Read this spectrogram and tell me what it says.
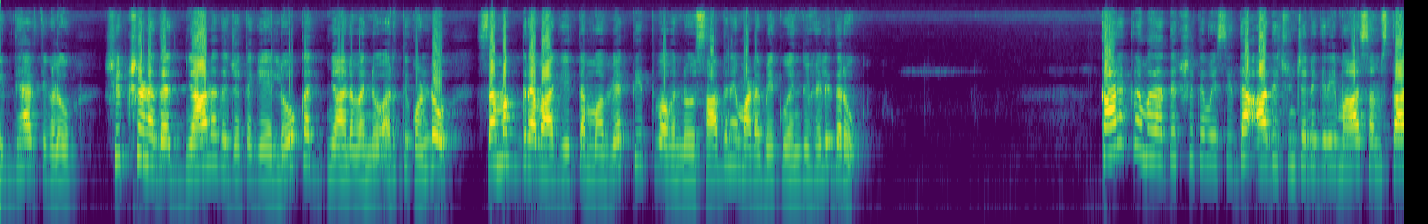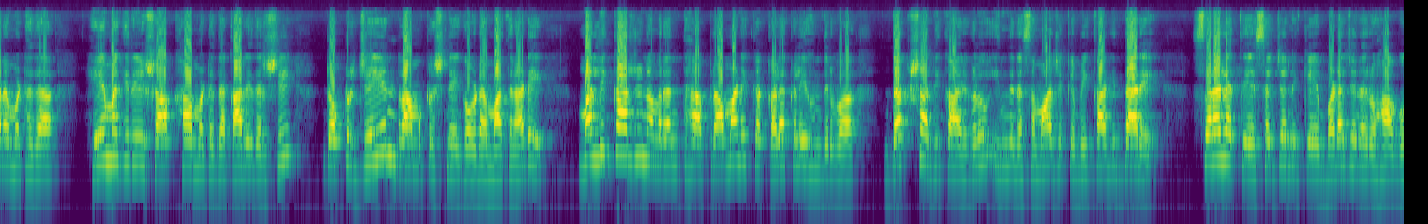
ವಿದ್ಯಾರ್ಥಿಗಳು ಶಿಕ್ಷಣದ ಜ್ಞಾನದ ಜೊತೆಗೆ ಲೋಕಜ್ಞಾನವನ್ನು ಅರಿತುಕೊಂಡು ಸಮಗ್ರವಾಗಿ ತಮ್ಮ ವ್ಯಕ್ತಿತ್ವವನ್ನು ಸಾಧನೆ ಮಾಡಬೇಕು ಎಂದು ಹೇಳಿದರು. ಕಾರ್ಯಕ್ರಮದ ಅಧ್ಯಕ್ಷತೆ ವಹಿಸಿದ್ದ ಆದಿಚುಂಚನಗಿರಿ ಮಹಾಸಂಸ್ಥಾನ ಮಠದ ಹೇಮಗಿರಿ ಶಾಖಾ ಮಠದ ಕಾರ್ಯದರ್ಶಿ ಡಾಕ್ಟರ್ ಜೆಎನ್ ರಾಮಕೃಷ್ಣೇಗೌಡ ಮಾತನಾಡಿ, ಮಲ್ಲಿಕಾರ್ಜುನ್ ಅವರಂತಹ ಪ್ರಾಮಾಣಿಕ ಕಳಕಳಿ ಹೊಂದಿರುವ ದಕ್ಷ ಅಧಿಕಾರಿಗಳು ಇಂದಿನ ಸಮಾಜಕ್ಕೆ ಬೇಕಾಗಿದ್ದಾರೆ. ಸರಳತೆ, ಸಜ್ಜನಿಕೆ, ಬಡ ಜನರು ಹಾಗೂ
